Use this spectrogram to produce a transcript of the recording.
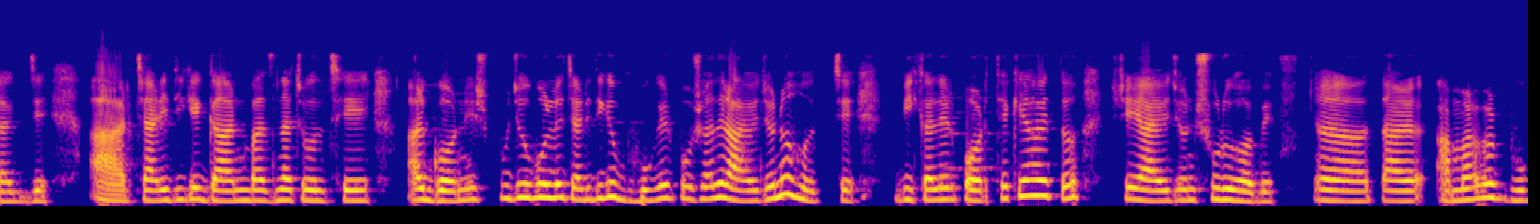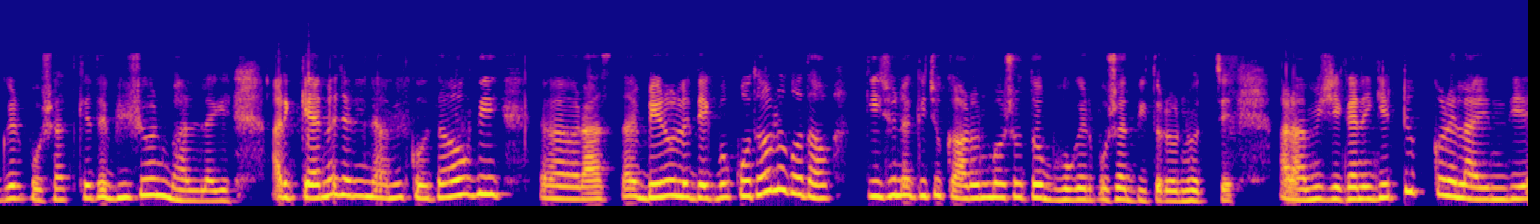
লাগছে। আর চারিদিকে গান বাজনা চলছে, আর গণেশ পুজো বলে চারিদিকে ভোগের প্রসাদের আয়োজনও হচ্ছে। বিকালের পর থেকে হয়তো সেই আয়োজন শুরু হবে। তার, আমার আবার ভোগের প্রসাদ খেতে ভীষণ ভালো লাগে। আর কেন জানি না, আমি কোথাও বি রাস্তায় বেরোলে দেখব, কোথাও না কোথাও কিছু না কিছু কারণবশত ভোগের প্রসাদ বিতরণ হচ্ছে। আর আমি সেখানে গিয়ে টুক করে লাইন দিয়ে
